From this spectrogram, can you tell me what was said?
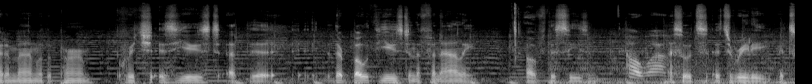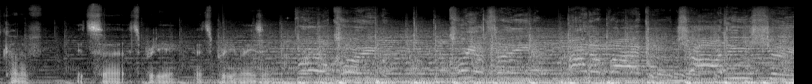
Never Fight a Man with a Perm, which is used at the. They're both used in the finale of the season. Oh wow. So it's it's really it's kind of it's uh, it's pretty it's pretty amazing. Cream,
